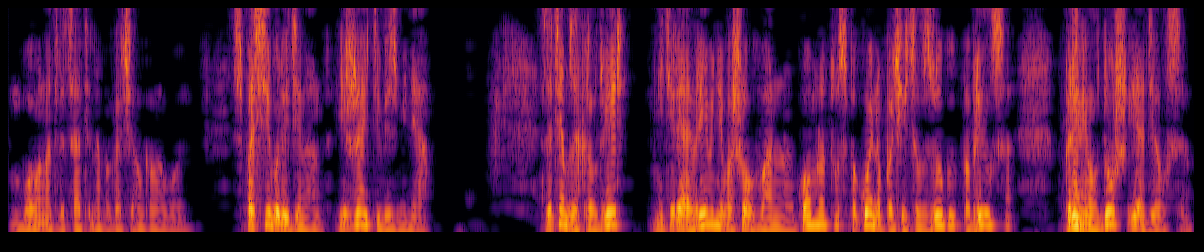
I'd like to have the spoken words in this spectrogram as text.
Болан отрицательно покачал головой. «Спасибо, лейтенант. Езжайте без меня». Затем закрыл дверь не теряя времени, вошел в ванную комнату, спокойно почистил зубы, побрился, принял душ и оделся.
